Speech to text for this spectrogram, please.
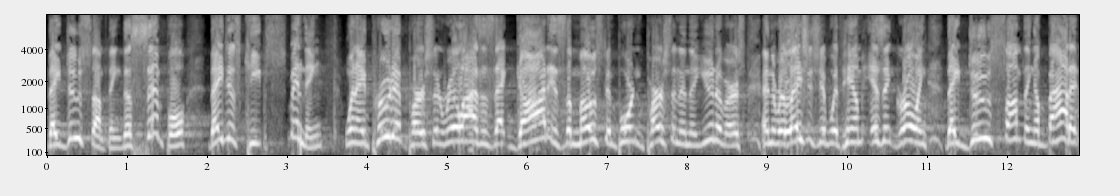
they do something. The simple, they just keep spending. When a prudent person realizes that God is the most important person in the universe and the relationship with Him isn't growing, they do something about it,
